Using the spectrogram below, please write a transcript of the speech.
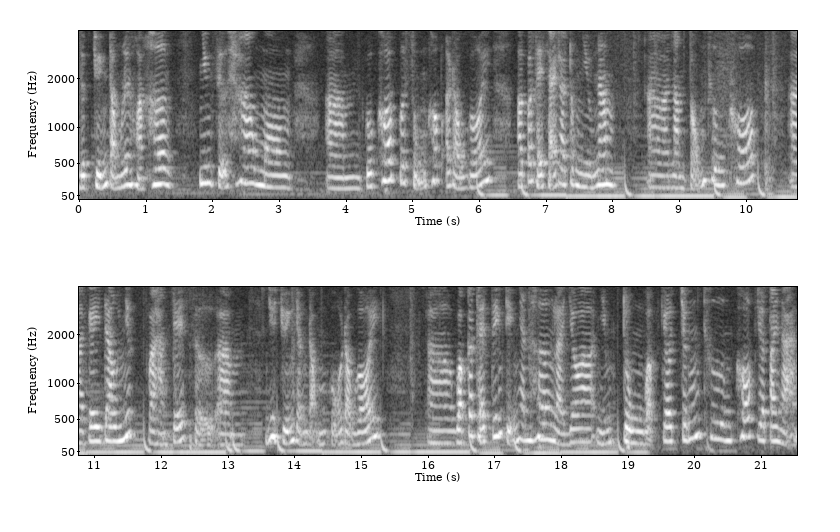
được chuyển động linh hoạt hơn. Nhưng sự hao mòn à, của khớp, của sụn khớp ở đầu gối à, có thể xảy ra trong nhiều năm à, làm tổn thương khớp à, gây đau nhức và hạn chế sự à, di chuyển vận động của đầu gối. À, hoặc có thể tiến triển nhanh hơn là do nhiễm trùng hoặc do chấn thương khớp do tai nạn.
